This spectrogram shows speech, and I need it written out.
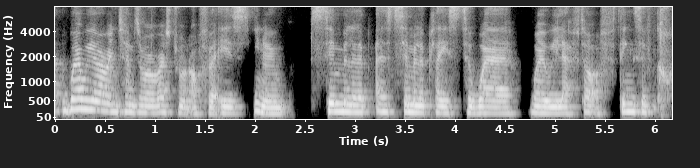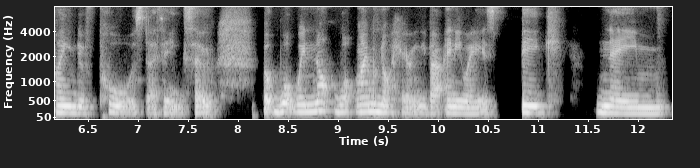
where we are in terms of our restaurant offer is, you know, similar a similar place to where where we left off things have kind of paused i think so but what we're not what i'm not hearing about anyway is big name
